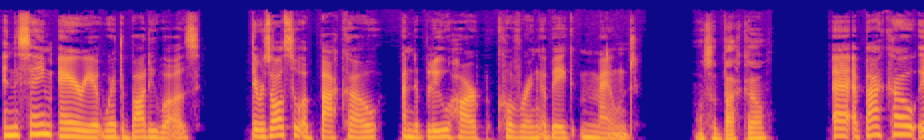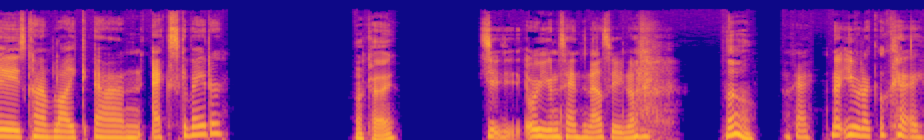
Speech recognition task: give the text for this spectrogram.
In the same area where the body was, there was also a backhoe and a blue harp covering a big mound. What's a backhoe? Uh, a backhoe is kind of like an excavator. Okay. Or are you going to say anything else or you not? No. Okay. No, you were like, okay.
